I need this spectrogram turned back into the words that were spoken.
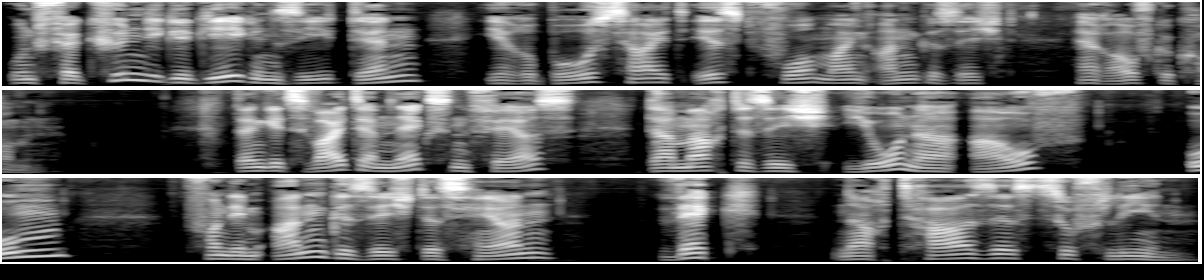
und verkündige gegen sie, denn ihre Bosheit ist vor mein Angesicht heraufgekommen. Dann geht's weiter im nächsten Vers, da machte sich Jona auf, um von dem Angesicht des Herrn weg nach Tarsis zu fliehen.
